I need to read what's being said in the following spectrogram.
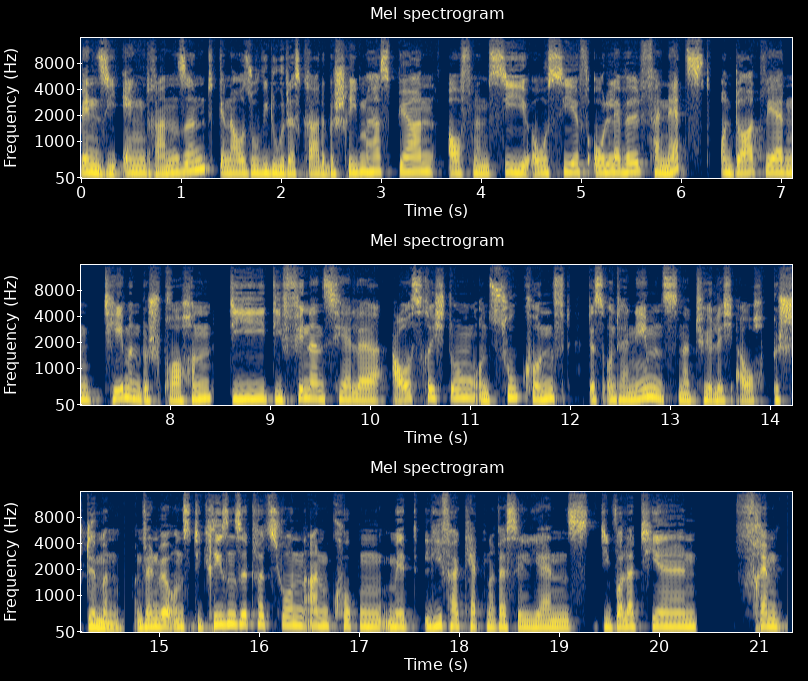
wenn sie eng dran sind, genauso wie du das gerade beschrieben hast, Björn, auf einem CEO, CFO-Level vernetzt. Und dort werden Themen besprochen, die die finanzielle Ausrichtung und Zukunft des Unternehmens natürlich auch bestimmen. Und wenn wir uns die Krisensituationen angucken mit Lieferkettenresilienz, die volatilen Fremd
